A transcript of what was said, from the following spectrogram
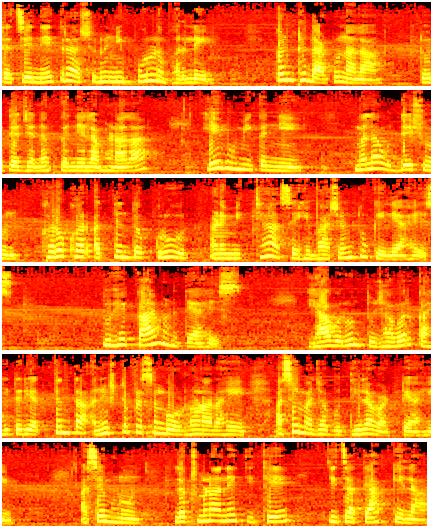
त्याचे नेत्र अश्रूंनी पूर्ण भरले. कंठ दाटून आला. तो त्या जनक कन्येला म्हणाला हे भूमिकन्ये मला उद्देशून खरोखर अत्यंत क्रूर आणि मिथ्या असे हे भाषण तू केले आहेस. तू हे काय म्हणते आहेस? ह्यावरून तुझ्यावर काहीतरी अत्यंत अनिष्ट प्रसंग ओढवणार आहे असे माझ्या बुद्धीला वाटते आहे. असे म्हणून लक्ष्मणाने तिथे तिचा त्याग केला.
